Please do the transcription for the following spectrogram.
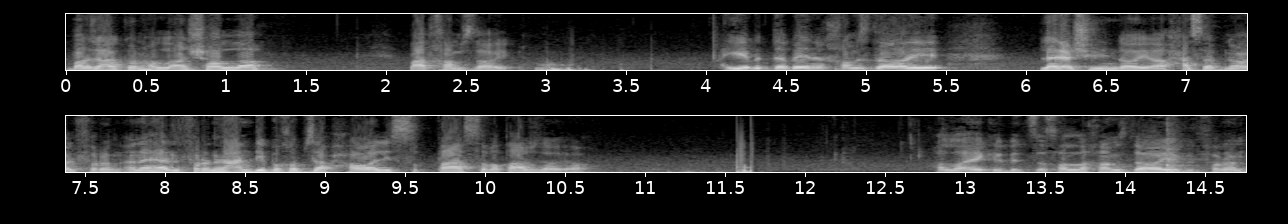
برجع لكم هلا إن شاء الله بعد خمس دقايق. هي بدها بين الخمس دقايق لل 20 دقيقة حسب نوع الفرن، أنا هذا الفرن اللي عندي بخبزها بحوالي 16 17 دقيقة. هلا هيك البيتزا صار لها خمس دقايق بالفرن.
